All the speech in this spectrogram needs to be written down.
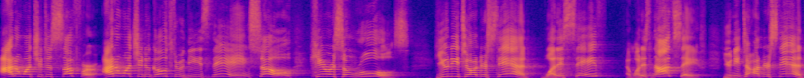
I don't want you to suffer. I don't want you to go through these things. So, here are some rules. You need to understand what is safe and what is not safe. You need to understand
